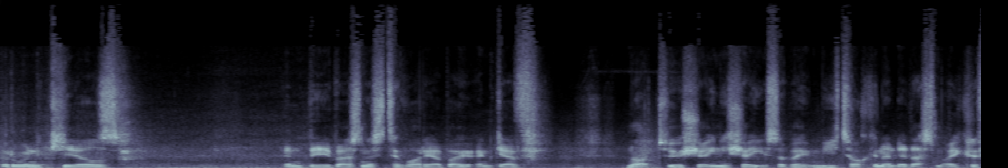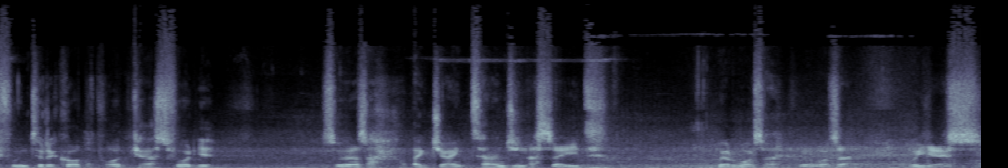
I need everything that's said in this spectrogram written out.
their own cares and day business to worry about and give not too shiny shites about me talking into this microphone to record a podcast for you. So there's a, a big giant tangent aside. Where was I? Where was I? Oh yes,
